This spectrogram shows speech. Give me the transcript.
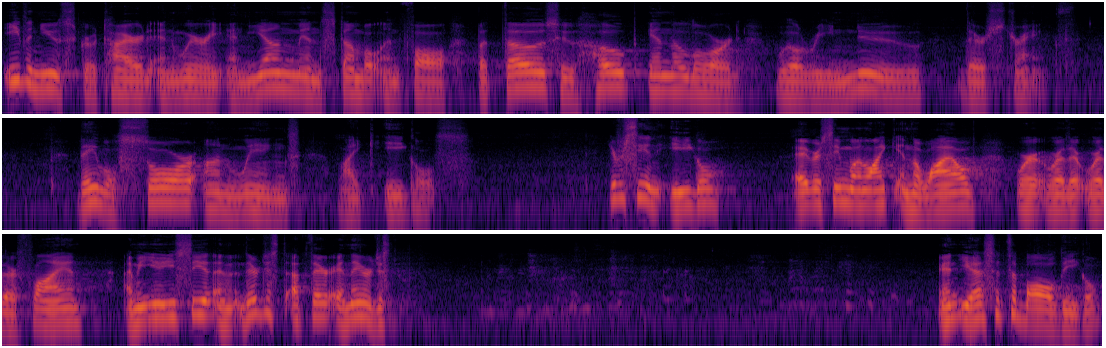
even youths grow tired and weary, and young men stumble and fall, but those who hope in the Lord will renew their strength. They will soar on wings like eagles. You ever see an eagle? Ever seen one like in the wild where, where, they're, where they're flying? I mean, you, you see and they're just up there, and they are just. And yes, it's a bald eagle.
